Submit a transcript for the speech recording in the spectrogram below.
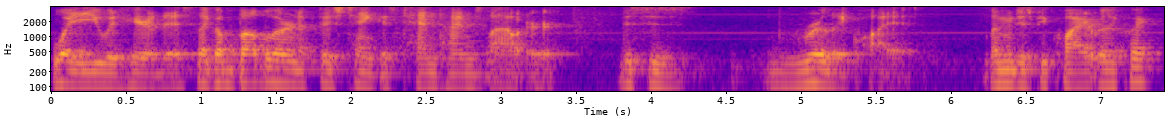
way you would hear this. Like a bubbler in a fish tank is 10 times louder. This is really quiet. Let me just be quiet really quick.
